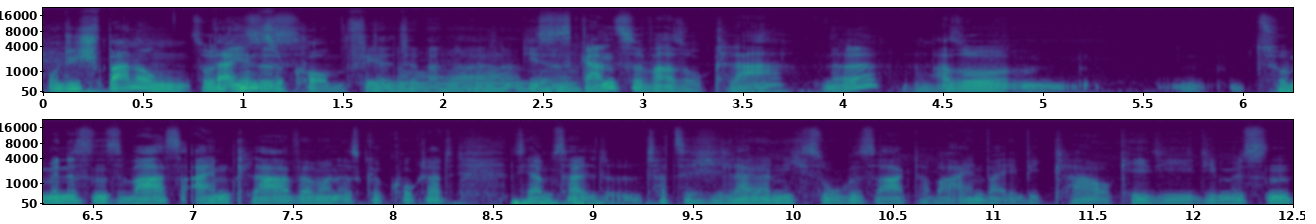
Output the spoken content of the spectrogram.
Und die Spannung, So dahin dieses- zu kommen, fehlte Genau, dann ja, halt. ja. ne? Dieses Ja. Ganze war so klar, ne? Also zumindest war es einem klar, wenn man es geguckt hat. Sie haben es halt tatsächlich leider nicht so gesagt, aber einem war irgendwie klar, okay, die, die müssen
